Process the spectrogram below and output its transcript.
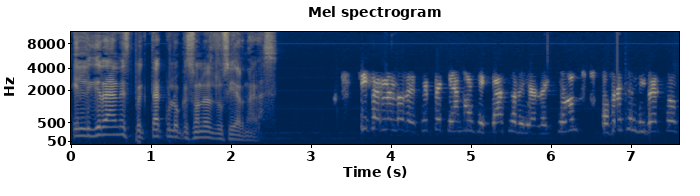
el gran espectáculo que son las luciérnagas. Sí, Fernando, decirte que amas de casa de la región ofrecen diversos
